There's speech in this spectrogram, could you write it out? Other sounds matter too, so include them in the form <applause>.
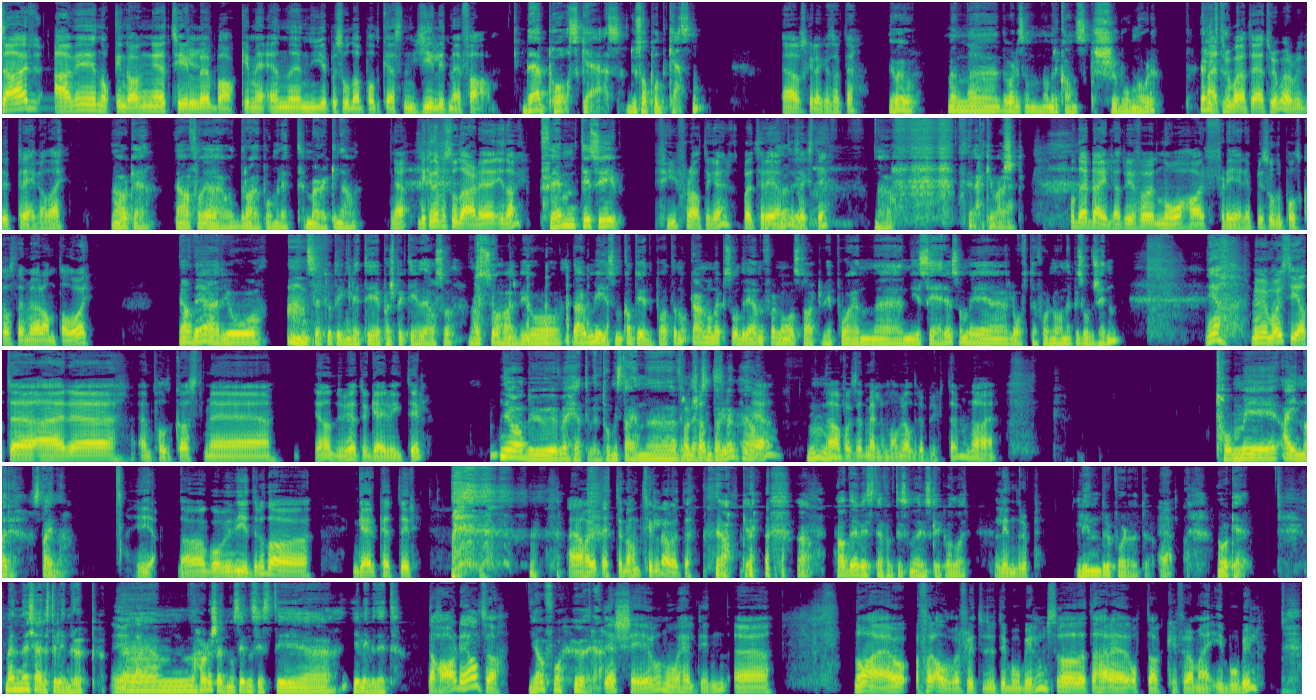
Der er vi nok en gang tilbake med en ny episode av podkasten Gi litt mer faen. Det er podcast. Du sa podcasten? Ja, skulle jeg ikke sagt det? Jo, jo. Men uh, det var litt sånn amerikansk schwung over det. Jeg, Nei, jeg tror bare at jeg, jeg tror bare det blir litt prega av deg. Ja, ok. Ja, for jeg jo, drar jo på med litt American, jeg ja. òg. Ja. Hvilken episode er det i dag? 57. Fy flate, Geir. Bare 3 igjen til 60. Ja, <laughs> det er ikke verst. Og det er deilig at vi nå har flere episoder podkast enn vi har antall år. Ja, det er jo <clears throat> setter jo ting litt i perspektiv, det også. Og så har vi jo Det er jo mye som kan tyde på at det nok er noen episoder igjen, for nå starter vi på en uh, ny serie som vi lovte for noen episoder siden. Ja, men vi må jo si at det er uh, en podkast med Ja, du heter jo Geir Vigtil. Ja, du heter vel Tommy Stein uh, fremdeles, antagelig? Ja. ja. Mm. Jeg har faktisk et mellomnavn vi aldri har brukt det, men det har jeg. Tommy Einar Steine. Ja, da går vi videre, da, Geir Petter. <laughs> jeg har et etternavn til, da, vet du. ja, ok. Ja. ja, det visste jeg faktisk, men jeg husker ikke hva det var. Lindrup. Lindrup var det, vet du. Ja. Ok. Men kjæreste Lindrup, ja. um, har det skjedd noe siden sist i, i, livet ditt? Det har det, altså. Ja, få høre. Det skjer jo noe hele tiden. Uh, nå er jeg jo for alvor flyttet ut i bobilen, så dette her er opptak fra meg i bobil.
